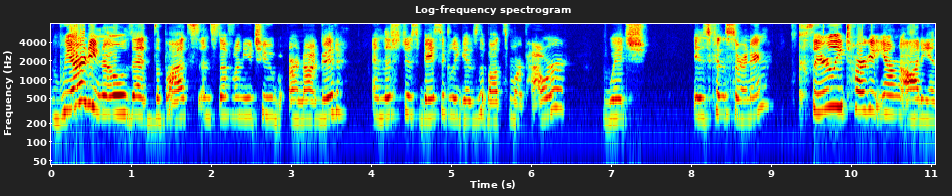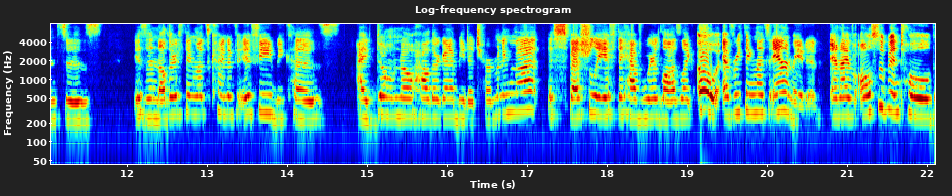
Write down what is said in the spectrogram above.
We already know that the bots and stuff on YouTube are not good, and this just basically gives the bots more power, which is concerning. Clearly target young audiences is another thing that's kind of iffy because I don't know how they're going to be determining that, especially if they have weird laws like, oh, everything that's animated. And I've also been told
